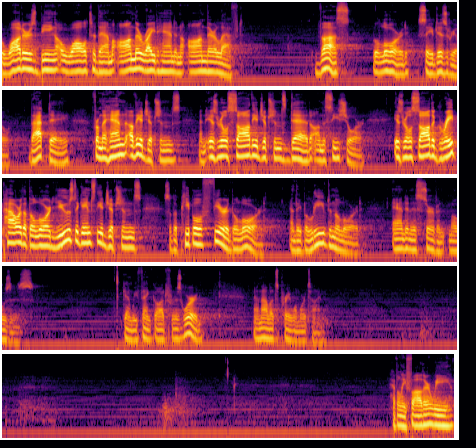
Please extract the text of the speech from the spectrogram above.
the waters being a wall to them on their right hand and on their left. Thus the Lord saved Israel that day from the hand of the Egyptians, and Israel saw the Egyptians dead on the seashore. Israel saw the great power that the Lord used against the Egyptians, so the people feared the Lord, and they believed in the Lord and in his servant Moses. Again, we thank God for his word. And now let's pray one more time. Heavenly Father, we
